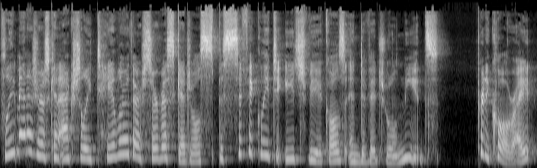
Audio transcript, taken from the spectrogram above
fleet managers can actually tailor their service schedules specifically to each vehicle's individual needs. Pretty cool, right?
